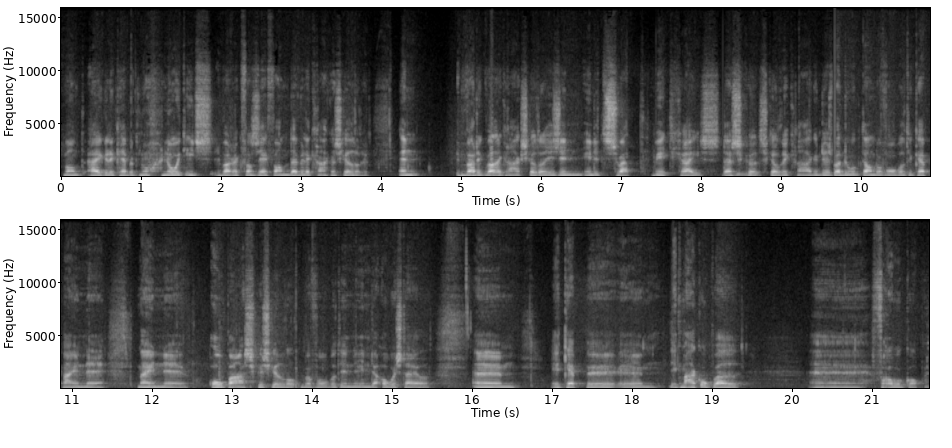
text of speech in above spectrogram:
Want eigenlijk heb ik nog nooit iets waar ik van zeg van, dat wil ik graag gaan schilderen. En wat ik wel graag schilder is in, in het zwart, wit, grijs. Daar schil- schilder ik graag. Dus wat doe ik dan bijvoorbeeld? Ik heb mijn, eh, mijn eh, opa's geschilderd, bijvoorbeeld in, in de oude stijl. Ehm, ik, heb, eh, ehm, ik maak ook wel vrouwenkoppen,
